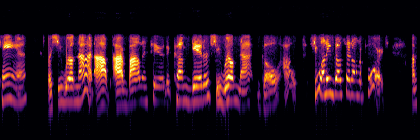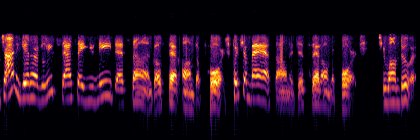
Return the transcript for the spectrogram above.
can, but she will not. I I volunteer to come get her. She will not go out. She won't even go sit on the porch. I'm trying to get her at least I say you need that sun. Go sit on the porch. Put your mask on and just sit on the porch. She won't do it.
